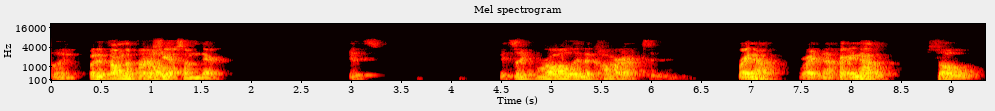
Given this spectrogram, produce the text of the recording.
Like But if I'm the first, You know? yes, I'm there. it's it's like we're all in a car accident Right now. right now. Right now. So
